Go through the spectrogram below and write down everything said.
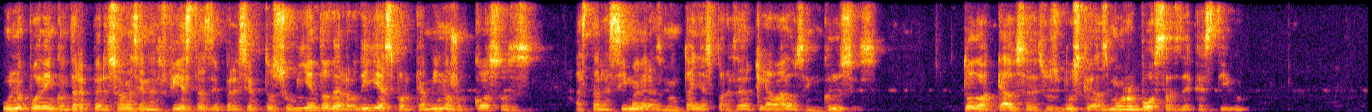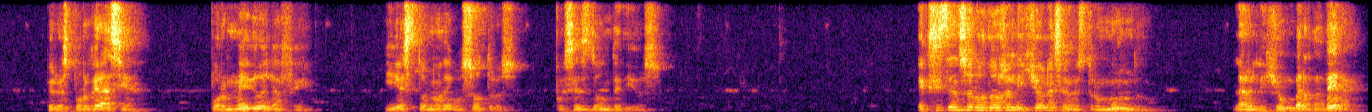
uno puede encontrar personas en las fiestas de preceptos subiendo de rodillas por caminos rocosos hasta la cima de las montañas para ser clavados en cruces, todo a causa de sus búsquedas morbosas de castigo. Pero es por gracia, por medio de la fe, y esto no de vosotros, pues es don de Dios. Existen solo dos religiones en nuestro mundo, la religión verdadera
